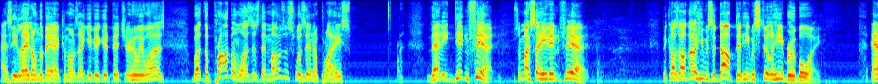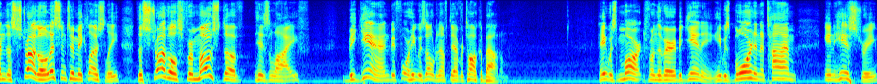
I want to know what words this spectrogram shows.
as he laid on the bed. Come on, does that give you a good picture of who he was? But the problem was is that Moses was in a place that he didn't fit. Somebody say he didn't fit. Because although he was adopted, he was still a Hebrew boy. And the struggle, listen to me closely, the struggles for most of his life began before he was old enough to ever talk about them. He was marked from the very beginning. He was born in a time in history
